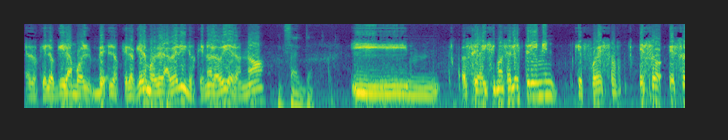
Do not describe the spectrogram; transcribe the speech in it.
los que lo quieran volver, los que lo quieran volver a ver y los que no lo vieron, ¿no? Exacto. Y mm, o sea, hicimos el streaming, que fue eso, eso, eso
